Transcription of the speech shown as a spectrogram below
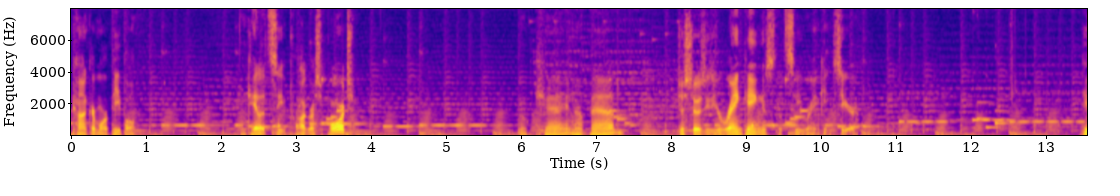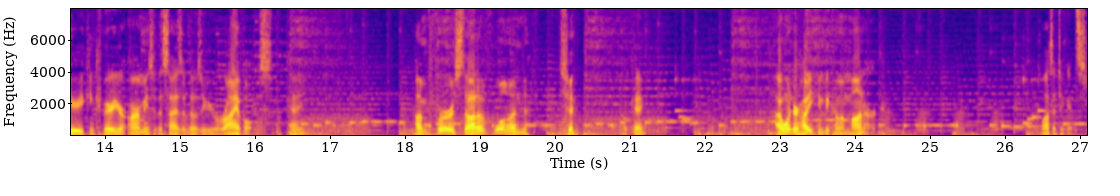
conquer more people. Okay, let's see. Progress report. Okay, not bad. Just shows you your rankings. Let's see rankings here. Here you can compare your armies with the size of those of your rivals. Okay. I'm first out of one. okay. I wonder how you can become a monarch. Plaza tickets.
